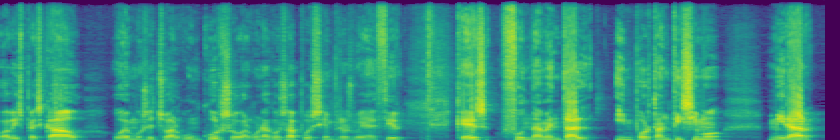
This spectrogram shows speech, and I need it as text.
o habéis pescado, o hemos hecho algún curso o alguna cosa, pues siempre os voy a decir que es fundamental, importantísimo, mirar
